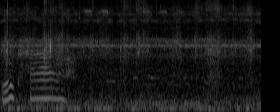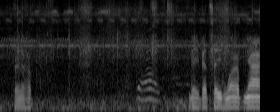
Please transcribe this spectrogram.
เด้อค่ะไปแล้วครับเด้อได้แบตใส่หัวครับยาง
